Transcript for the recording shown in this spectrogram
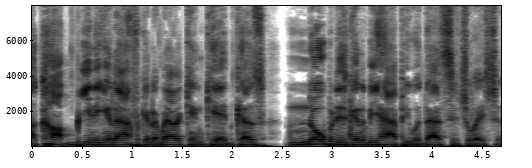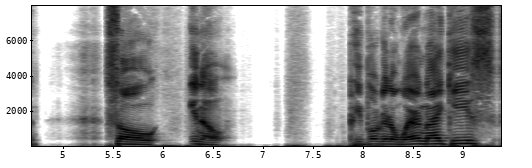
a cop beating an African American kid because nobody's going to be happy with that situation. So, you know, people are going to wear Nikes.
